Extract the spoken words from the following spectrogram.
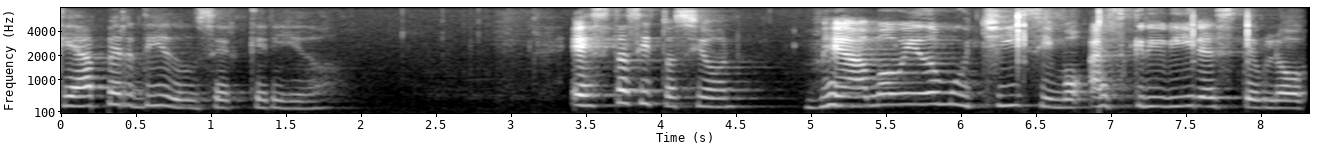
que ha perdido un ser querido. Esta situación me ha movido muchísimo a escribir este blog,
